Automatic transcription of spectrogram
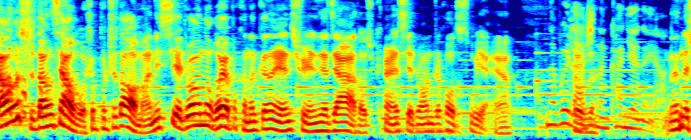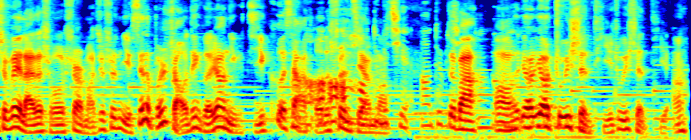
当时当下我是不知道嘛，你卸妆呢，我也不可能跟人去人家家里头去看人卸妆之后的素颜呀，那未来是能看见的呀。那那是未来的时候事儿嘛，就是你现在不是找那个让你即刻下头的瞬间吗？对不起啊，对不起，对吧？啊，嗯要要注意审题，注意审题啊。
